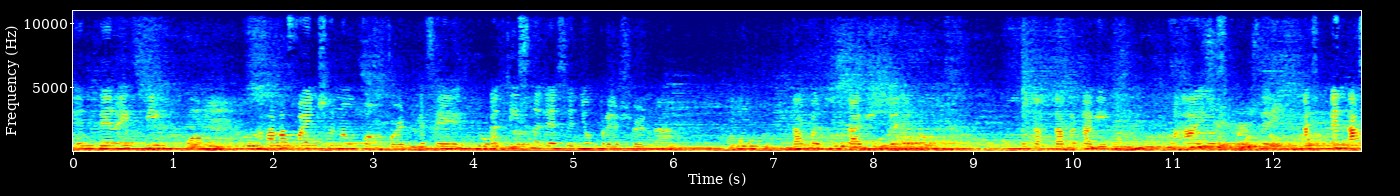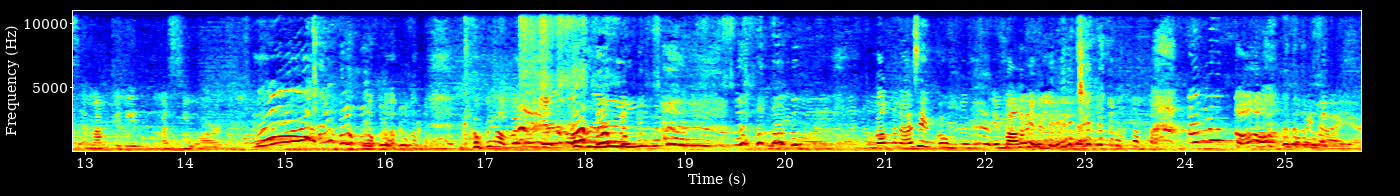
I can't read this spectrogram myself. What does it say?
And then I think nakaka-find siya ng comfort kasi at least na-lessen yung pressure na dapat laging ganito. Da- dapat laging maayos, perfect. As, and as immaculate as you are. Grabe haba ng hair ko, girl. Ibang klase yung compliment. Immaculate. To? Hindi ko kinaya.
